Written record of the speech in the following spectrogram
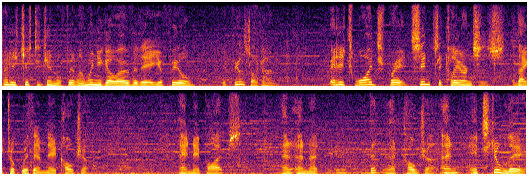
but it's just a general feeling. When you go over there, you feel it feels like home. And it's widespread since the clearances. They took with them their culture and their pipes, and, and that, that that culture, and it's still there.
